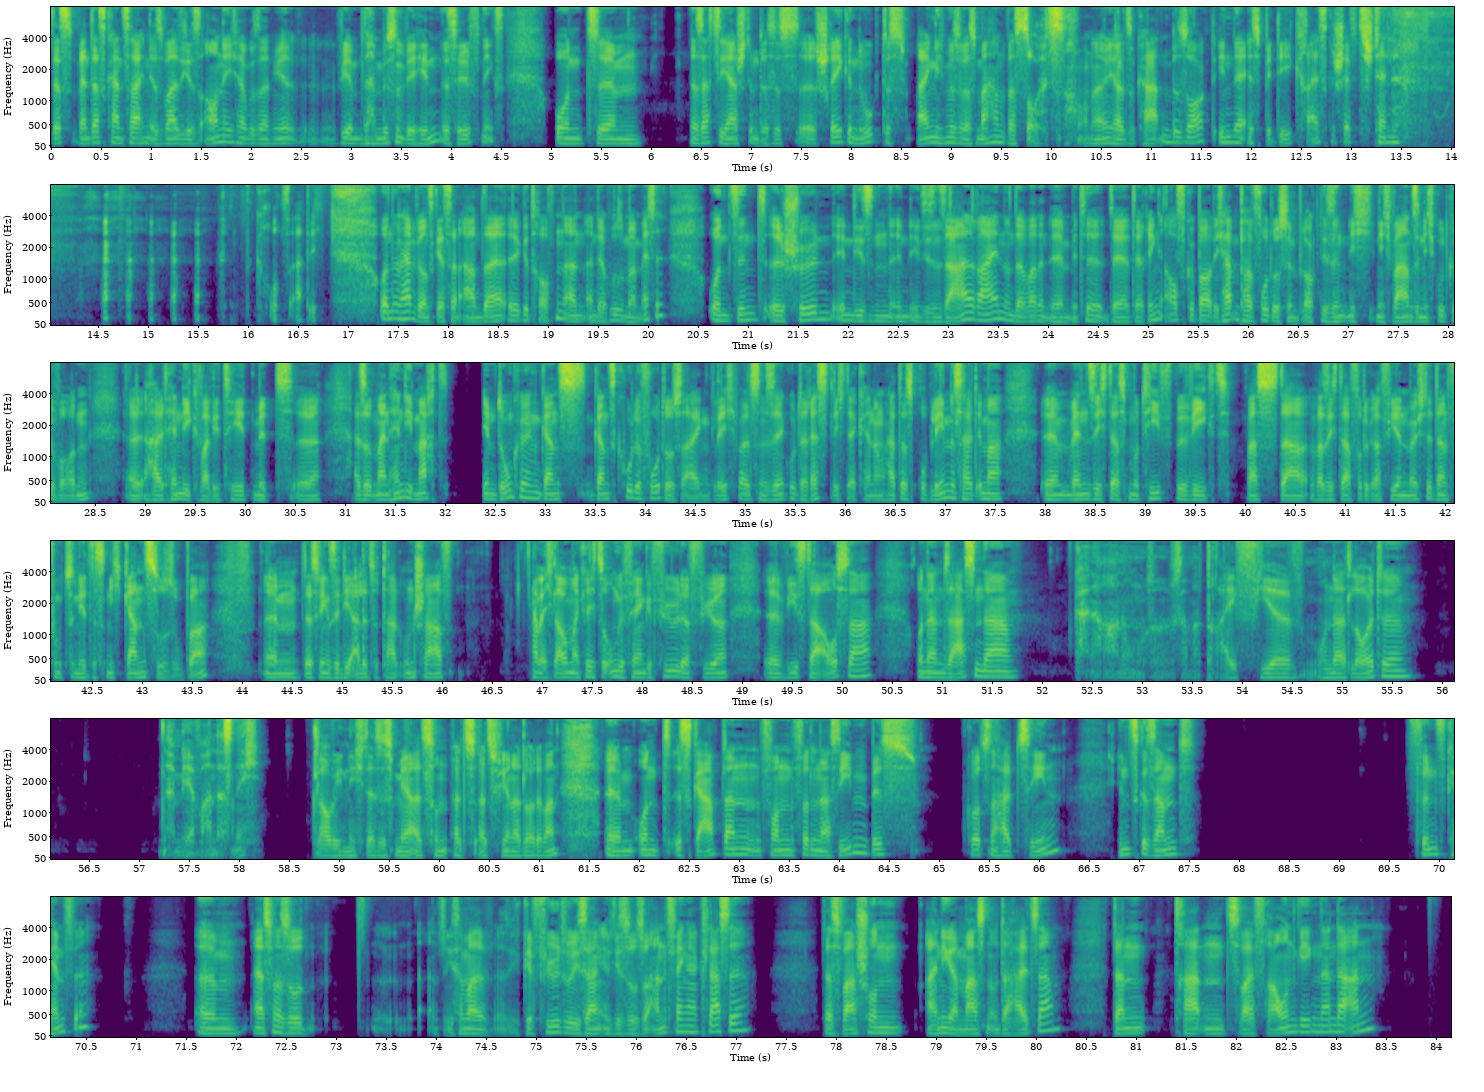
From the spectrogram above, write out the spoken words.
das, wenn das kein Zeichen ist, weiß ich es auch nicht. Ich habe gesagt, wir, wir, da müssen wir hin, es hilft nichts. Und ähm, da sagt sie, ja, stimmt, das ist äh, schräg genug, das eigentlich müssen wir was machen, was soll's. Und habe ich also Karten besorgt in der SPD-Kreisgeschäftsstelle. großartig. Und dann haben wir uns gestern Abend da äh, getroffen an, an der Husumer Messe und sind äh, schön in diesen, in, in diesen Saal rein und da war dann in der Mitte der, der Ring aufgebaut. Ich habe ein paar Fotos im Blog, die sind nicht, nicht wahnsinnig gut geworden. Äh, halt Handyqualität mit, äh, also mein Handy macht im Dunkeln ganz, ganz coole Fotos eigentlich, weil es eine sehr gute Restlichterkennung hat. Das Problem ist halt immer, ähm, wenn sich das Motiv bewegt, was da, was ich da fotografieren möchte, dann funktioniert das nicht ganz so super. Ähm, deswegen sind die alle total unscharf. Aber ich glaube, man kriegt so ungefähr ein Gefühl dafür, äh, wie es da aussah. Und dann saßen da, keine Ahnung, so, ich sag mal, drei, vierhundert Leute. Na, mehr waren das nicht glaube ich nicht, dass es mehr als, als, als 400 Leute waren. Ähm, und es gab dann von Viertel nach sieben bis kurz nach halb zehn insgesamt fünf Kämpfe. Ähm, erstmal so, also ich sag mal, gefühlt würde ich sagen, irgendwie so, so Anfängerklasse. Das war schon einigermaßen unterhaltsam. Dann traten zwei Frauen gegeneinander an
